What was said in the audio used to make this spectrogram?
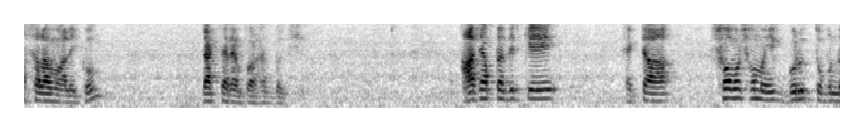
আসসালামু আলাইকুম। ডাক্তার এম ফরহাদ বলছি। আজ আপনাদেরকে একটা সমসাময়িক গুরুত্বপূর্ণ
